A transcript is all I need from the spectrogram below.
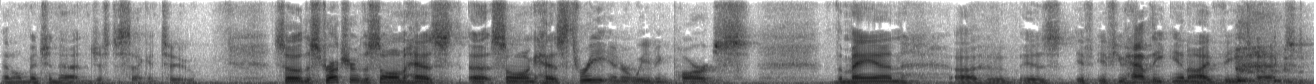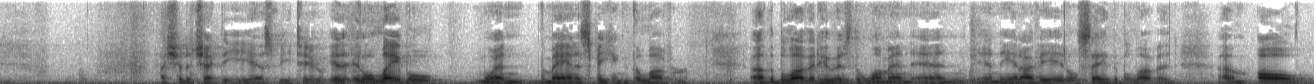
And I'll mention that in just a second, too. So the structure of the psalm has uh, song has three interweaving parts. The man uh, who is if if you have the NIV text, I should have checked the ESV too. It, will label when the man is speaking, the lover. Uh, the beloved, who is the woman, and in the NIV it'll say the beloved. Um, all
